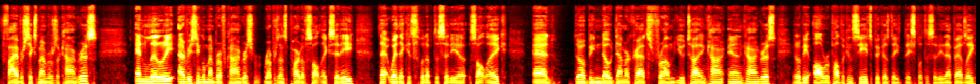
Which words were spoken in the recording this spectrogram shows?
five or six members of Congress, and literally every single member of Congress represents part of Salt Lake City. That way, they could split up the city of Salt Lake, and there will be no Democrats from Utah in, con- in Congress. It'll be all Republican seats because they, they split the city that badly.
